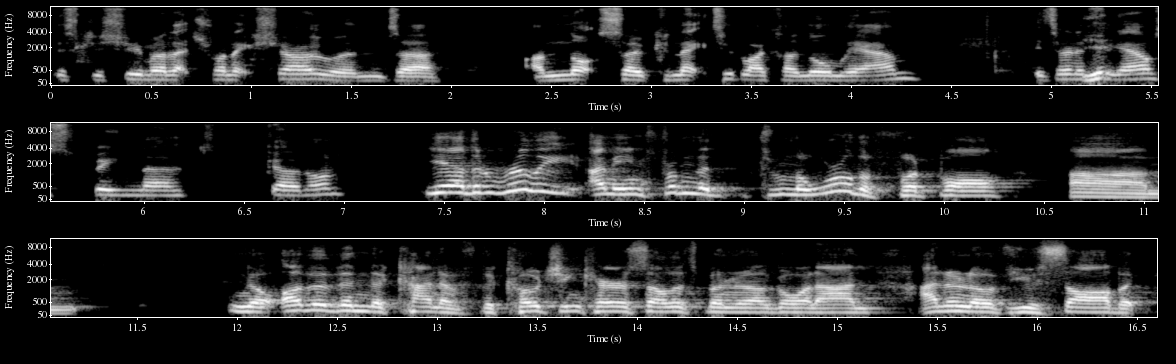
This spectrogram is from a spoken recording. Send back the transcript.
this Consumer Electronics Show, and uh, I'm not so connected like I normally am. Is there anything yeah. else been uh, going on? Yeah, they're really. I mean, from the from the world of football, um, know, other than the kind of the coaching carousel that's been going on, I don't know if you saw, but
